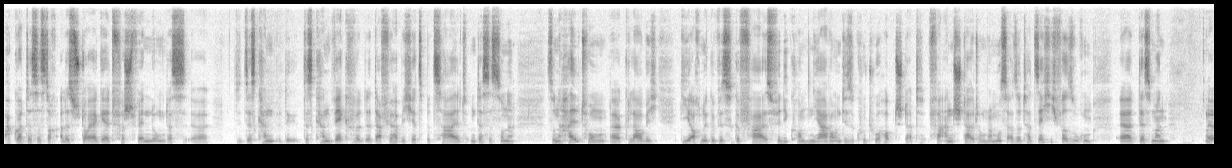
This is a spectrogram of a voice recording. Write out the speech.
ach Gott, das ist doch alles Steuergeldverschwendung. Das, äh, das, kann, das kann weg, dafür habe ich jetzt bezahlt. Und das ist so eine, so eine Haltung, äh, glaube ich, die auch eine gewisse Gefahr ist für die kommenden Jahre und diese Kulturhauptstadtveranstaltung. Man muss also tatsächlich versuchen, äh, dass man äh,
